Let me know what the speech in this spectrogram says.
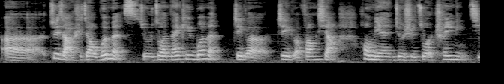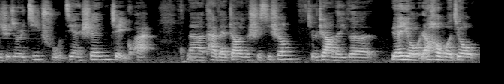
呃，最早是叫 Women's，就是做 Nike Women 这个这个方向，后面就是做 Training，其实就是基础健身这一块。那他在招一个实习生，就这样的一个缘由，然后我就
